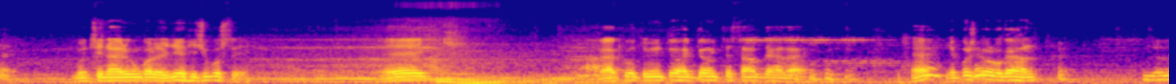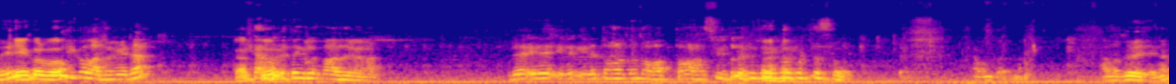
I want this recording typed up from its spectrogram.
দেয়। বুঝছি না এরকম করে এই যে হিসু করছে। এই কাকু তুমি তো একদম ইচ্ছা সাফ দেখা যায়। হ্যাঁ? যে পরিষ্কার করব এখন? জলে? কি করব? কাকু? এগুলো করা যাবে না। এটা- তোমার জন্য তোমার হসপিটালে করতেছো? এমন করে না। আমরা বেরোয় যাই না?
